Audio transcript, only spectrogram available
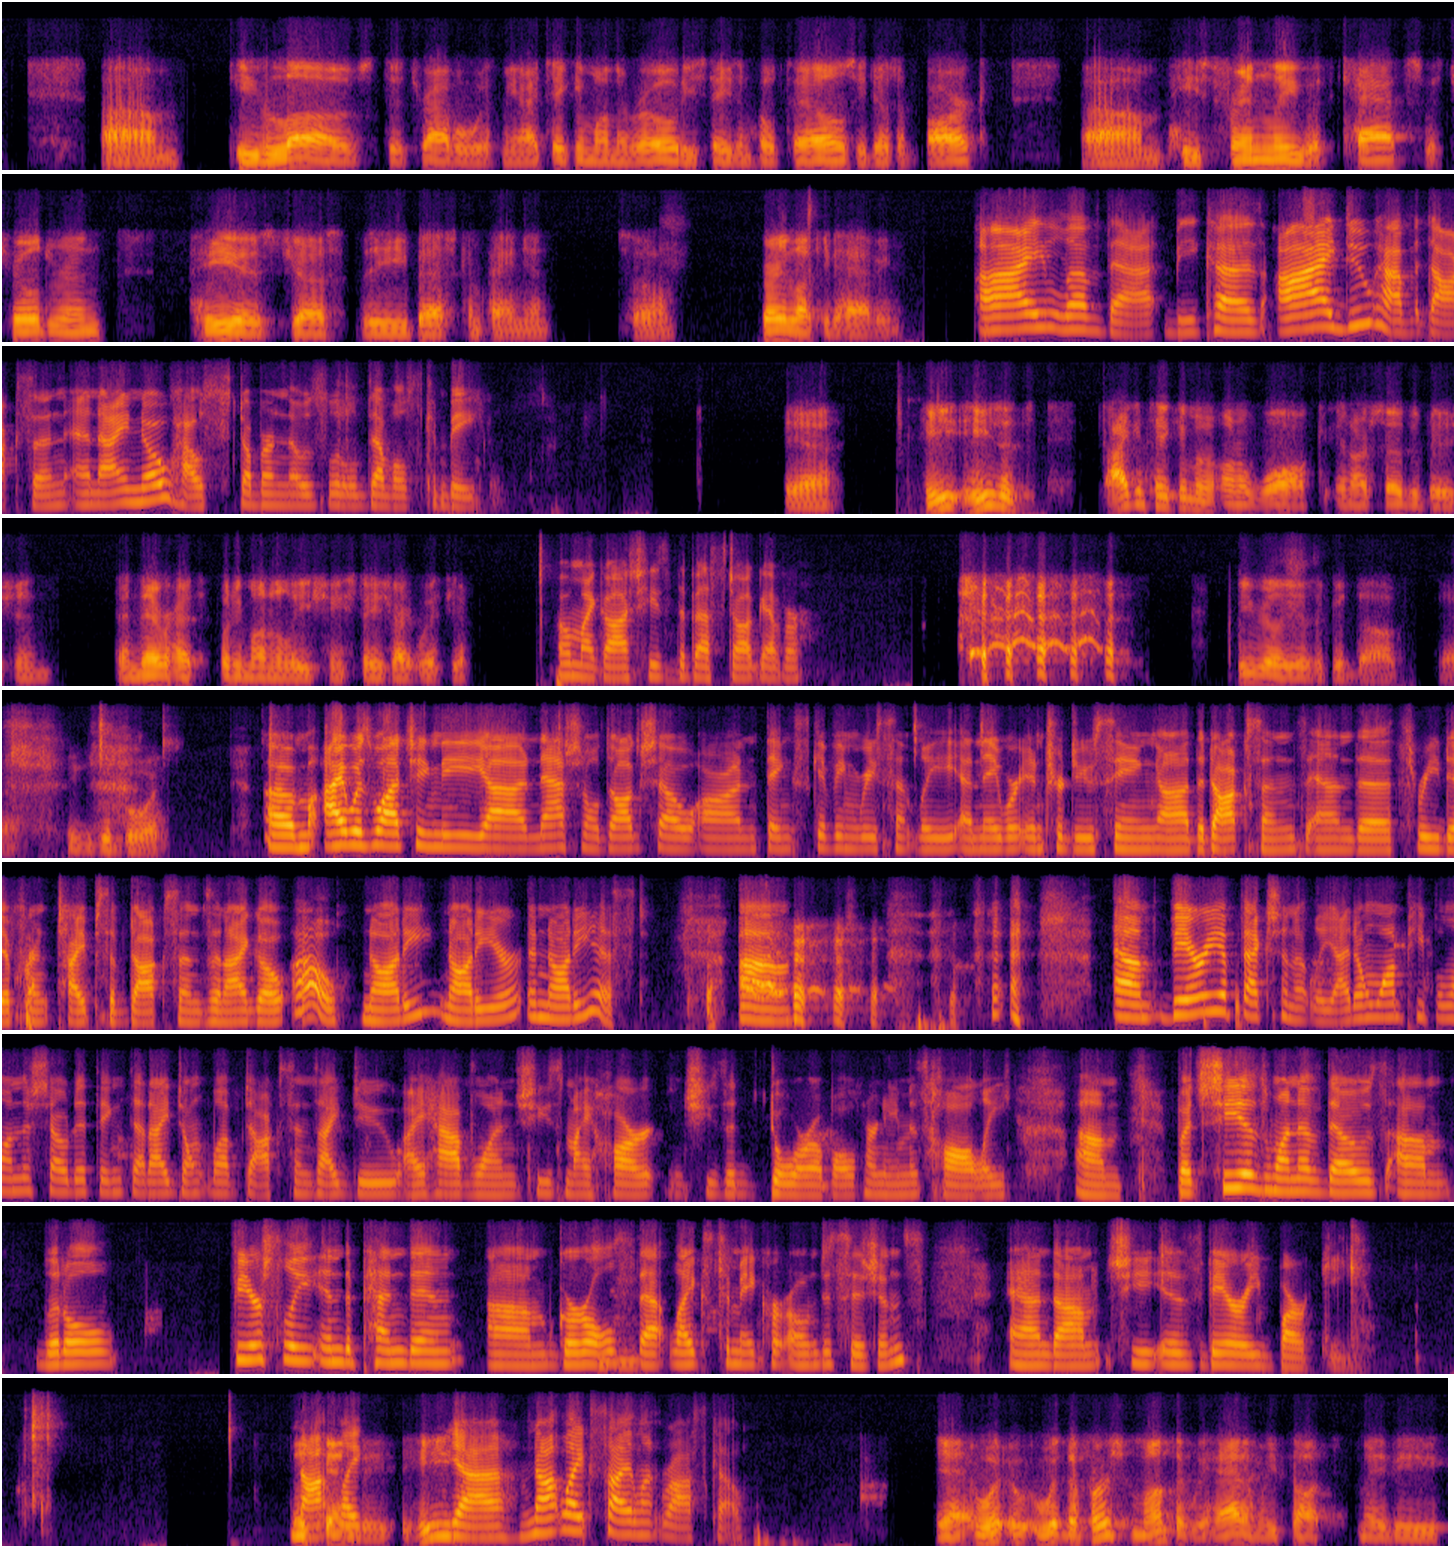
Um, he loves to travel with me. I take him on the road. He stays in hotels. He doesn't bark. Um, he's friendly with cats, with children. He is just the best companion. So, very lucky to have him. I love that because I do have a dachshund and I know how stubborn those little devils can be. Yeah, he he's a. I can take him on a walk in our subdivision and never have to put him on a leash, and he stays right with you. Oh my gosh, he's the best dog ever. he really is a good dog. Yeah, he's a good boy. Um, I was watching the uh, National Dog Show on Thanksgiving recently, and they were introducing uh, the dachshunds and the three different types of dachshunds. And I go, oh, naughty, naughtier, and naughtiest. Um, um, very affectionately. I don't want people on the show to think that I don't love dachshunds. I do. I have one. She's my heart, and she's adorable. Her name is Holly. Um, but she is one of those um, little fiercely independent um, girls mm-hmm. that likes to make her own decisions, and um, she is very barky. Not like be. He, yeah, not like Silent Roscoe. Yeah, w- w- the first month that we had him, we thought maybe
